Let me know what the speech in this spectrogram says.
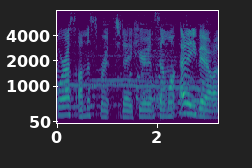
for us on the sprint today here in Samoëns. Allez, Iver.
